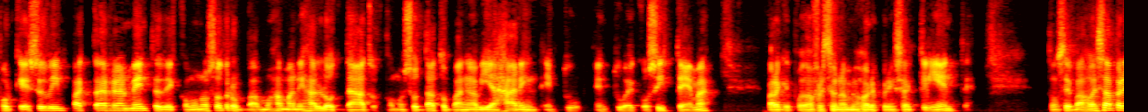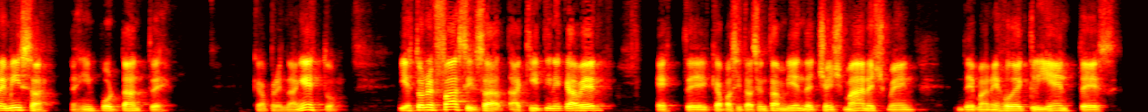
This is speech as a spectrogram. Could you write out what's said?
porque eso va a impactar realmente de cómo nosotros vamos a manejar los datos, cómo esos datos van a viajar en, tu, en tu ecosistema para que pueda ofrecer una mejor experiencia al cliente. Entonces, bajo esa premisa, es importante que aprendan esto. Y esto no es fácil, o sea, aquí tiene que haber este, capacitación también de change management, de manejo de clientes,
